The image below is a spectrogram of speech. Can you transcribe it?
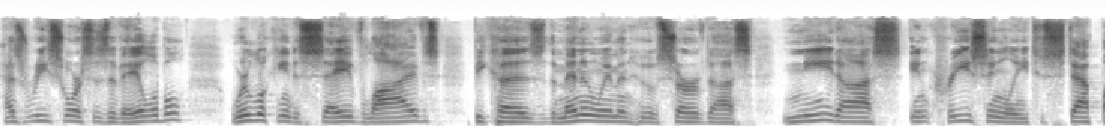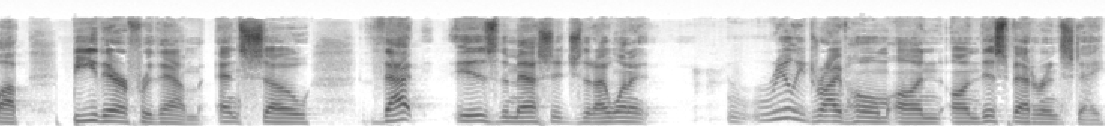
has resources available. We're looking to save lives because the men and women who have served us need us increasingly to step up, be there for them. And so that is the message that I want to really drive home on, on this Veterans Day.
